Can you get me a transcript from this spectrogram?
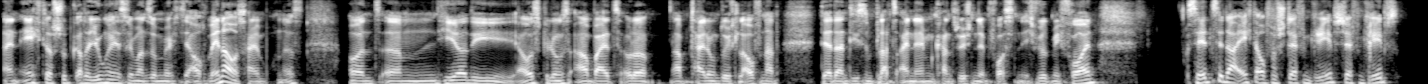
ein echter Stuttgarter Junge ist, wenn man so möchte, auch wenn er aus Heilbronn ist und ähm, hier die Ausbildungsarbeit oder Abteilung durchlaufen hat, der dann diesen Platz einnehmen kann zwischen den Pfosten. Ich würde mich freuen. Setze da echt auf Steffen Krebs. Steffen Krebs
